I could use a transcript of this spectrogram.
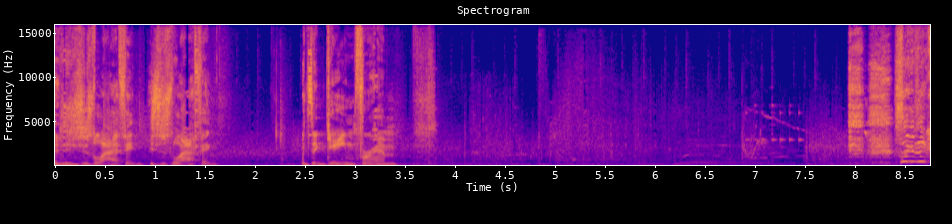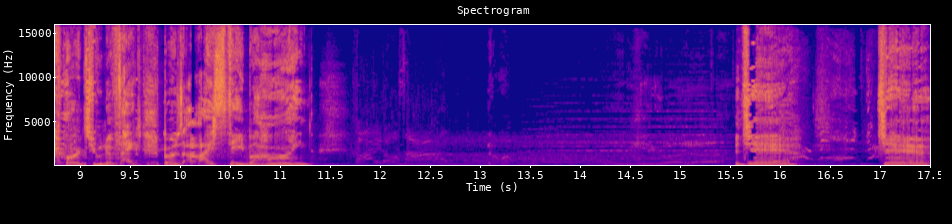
And he's just laughing. He's just laughing. It's a game for him. Look at the cartoon effect. But I stayed behind. Yeah. Yeah.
